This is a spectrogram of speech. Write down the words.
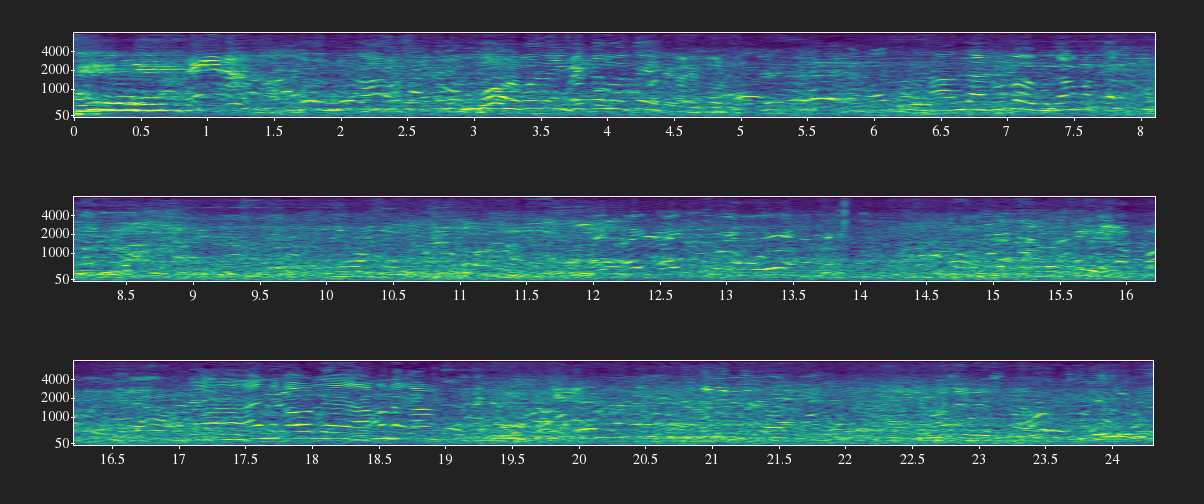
side ఇవ్వండి ఆయన కవర్ అన్న కవర్ మా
